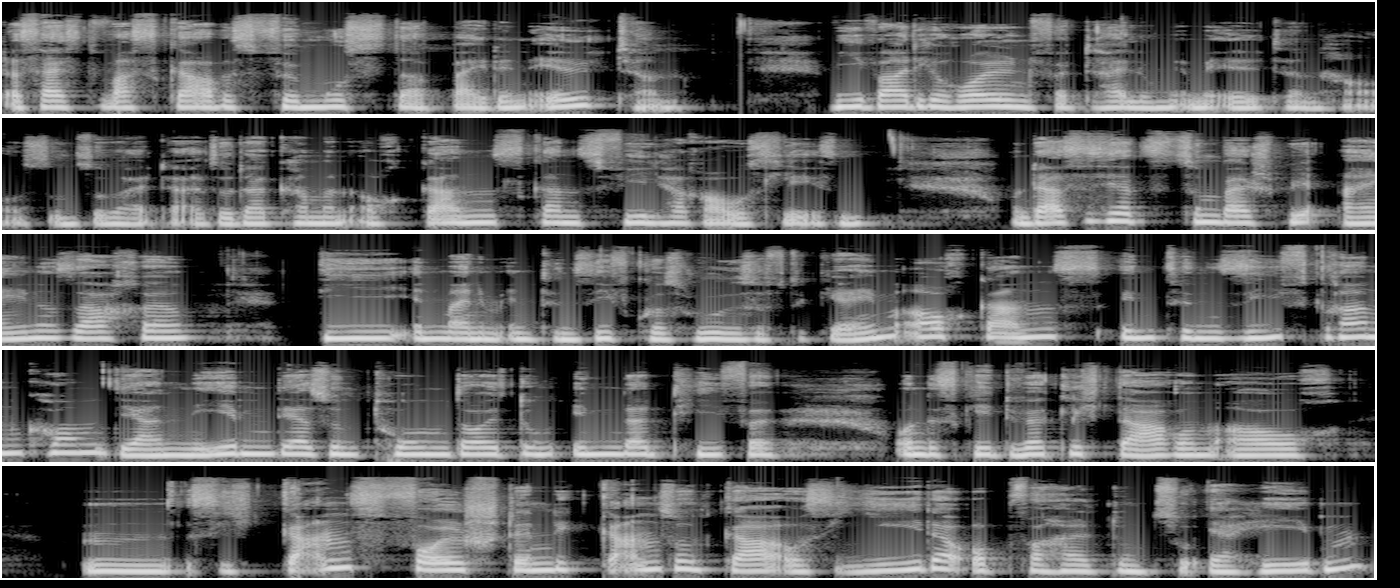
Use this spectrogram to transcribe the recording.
Das heißt, was gab es für Muster bei den Eltern? Wie war die Rollenverteilung im Elternhaus und so weiter? Also da kann man auch ganz, ganz viel herauslesen. Und das ist jetzt zum Beispiel eine Sache, die in meinem Intensivkurs Rules of the Game auch ganz intensiv drankommt, ja, neben der Symptomdeutung in der Tiefe. Und es geht wirklich darum auch, mm, sich ganz vollständig, ganz und gar aus jeder Opferhaltung zu erheben,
